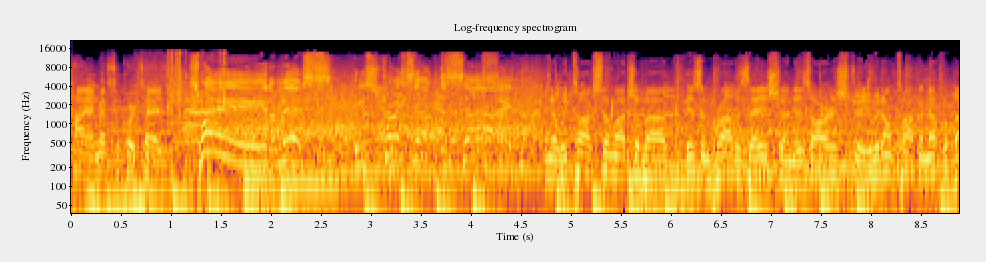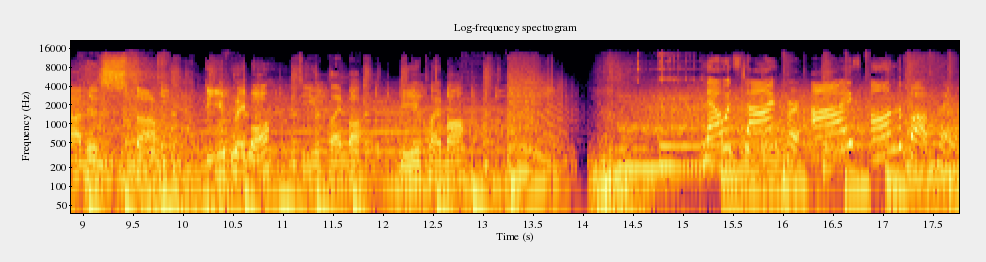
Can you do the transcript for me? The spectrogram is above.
Hi, I'm Nestor Cortes. Swing and a miss. He strikes out the side. You know, we talk so much about his improvisation, his artistry. We don't talk enough about his stuff. Do you play ball? Do you play ball? Do you play ball? Now it's time for Eyes on the Ball Player.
